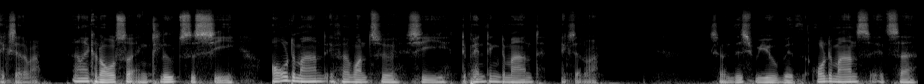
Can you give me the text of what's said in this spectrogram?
etc. And I can also include to see all demand if I want to see depending demand, etc. So in this view with all demands, it's a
